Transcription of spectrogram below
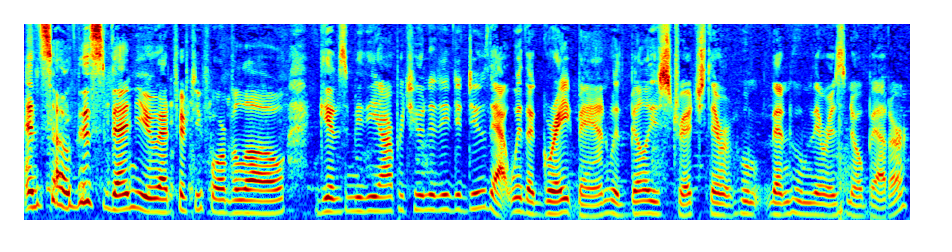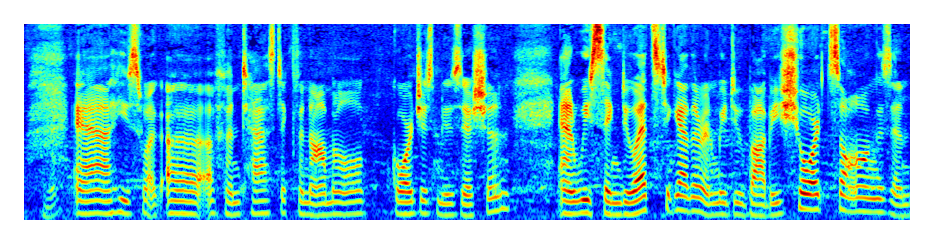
and so this venue at 54 Below gives me the opportunity to do that with a great band, with Billy Stritch, there, whom, than whom there is no better. Uh, he's a, a fantastic, phenomenal gorgeous musician and we sing duets together and we do Bobby Short songs and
